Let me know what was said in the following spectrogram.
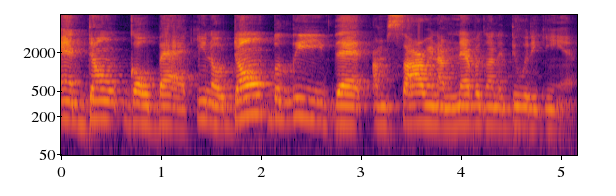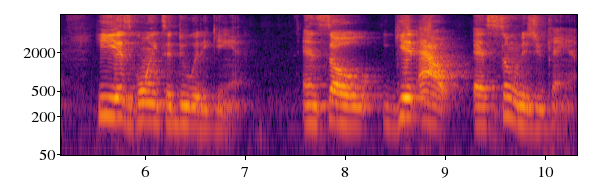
and don't go back. You know, don't believe that I'm sorry and I'm never going to do it again. He is going to do it again, and so get out as soon as you can.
